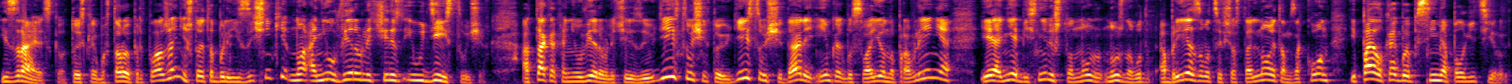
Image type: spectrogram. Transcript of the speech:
израильского. То есть, как бы второе предположение, что это были язычники, но они уверовали через иудействующих. А так как они уверовали делали через иудействующих, то иудействующие дали им как бы свое направление, и они объяснили, что ну, нужно вот обрезываться и все остальное, там закон, и Павел как бы с ними апологетирует.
